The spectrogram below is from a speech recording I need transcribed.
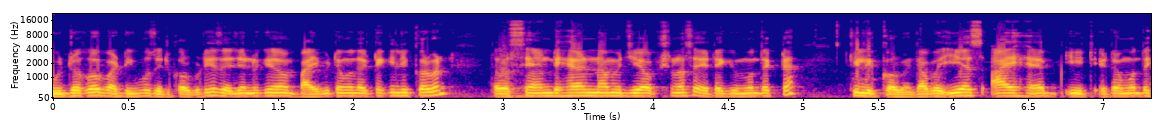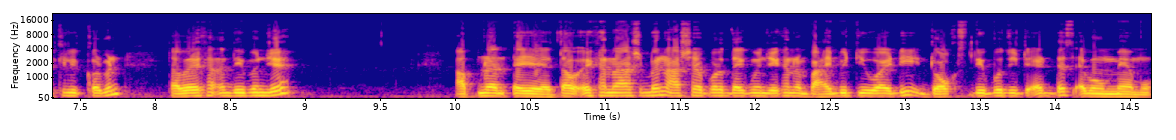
উইড্রো করব বা ডিপোজিট করব, ঠিক আছে? এই জন্য কিন্তু বাইবিটের মধ্যে একটা ক্লিক করবেন, তারপর স্যান্ড হেয়ার নামে যে অপশন আছে এটার মধ্যে একটা ক্লিক করবেন, তারপর ইয়েস আই হ্যাভ ইট এটার মধ্যে ক্লিক করবেন, তারপর এখানে দেখবেন যে আপনার তাও এখানে আসবেন, আসার পরে দেখবেন যে এখানে বাইবি টিওয়াইডি ডক্স ডিপোজিট অ্যাড্রেস এবং মেমো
